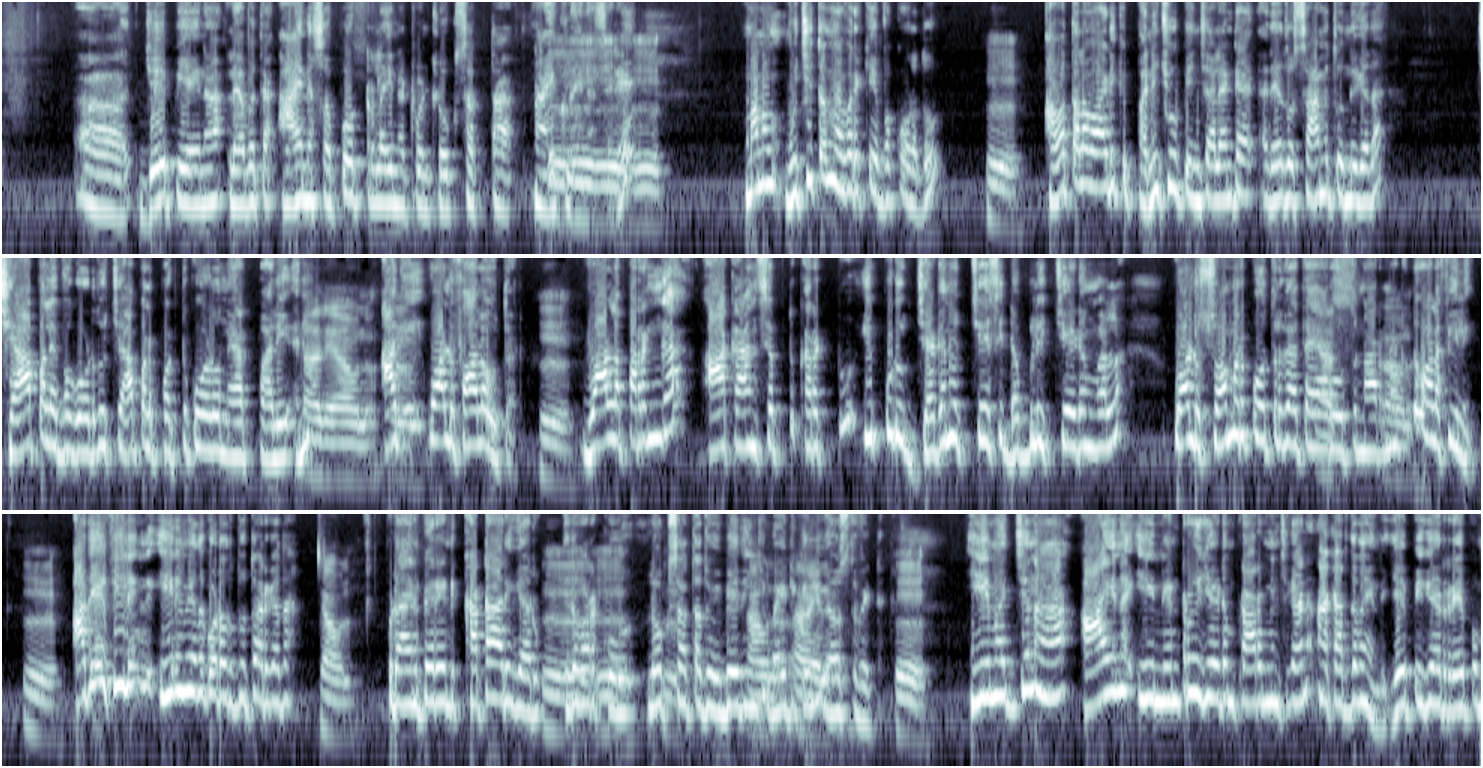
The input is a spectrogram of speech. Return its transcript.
జేపీ అయినా లేకపోతే ఆయన సపోర్టర్లు అయినటువంటి లోక్సత్తా నాయకులైనా సరే మనం ఉచితం ఎవరికి ఇవ్వకూడదు. అవతల వాడికి పని చూపించాలంటే అదేదో సామెత ఉంది కదా చేపలు ఇవ్వకూడదు చేపలు పట్టుకోవడం నేర్పాలి అని అదే వాళ్ళు ఫాలో అవుతారు. వాళ్ళ పరంగా ఆ కాన్సెప్ట్ కరెక్ట్ ఇప్పుడు జగన్ వచ్చేసి డబ్బులు ఇచ్చేయడం వల్ల వాళ్ళు సోమరిపోతులుగా తయారవుతున్నారు అన్నట్టు వాళ్ళ ఫీలింగ్ అదే ఫీలింగ్ ఈయన మీద కూడా రుద్దుతారు కదా? ఇప్పుడు ఆయన పేరేంటి? కటారి గారు. ఇది వరకు లోక్సత్తతో విభేదించి బయటికి వెళ్ళి. వ్యవస్థ పెట్టారు. ఈ మధ్యన ఆయన ఈయన ఇంటర్వ్యూ చేయడం ప్రారంభించగానే నాకు అర్థమైంది. జేపీ గారు రేపు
